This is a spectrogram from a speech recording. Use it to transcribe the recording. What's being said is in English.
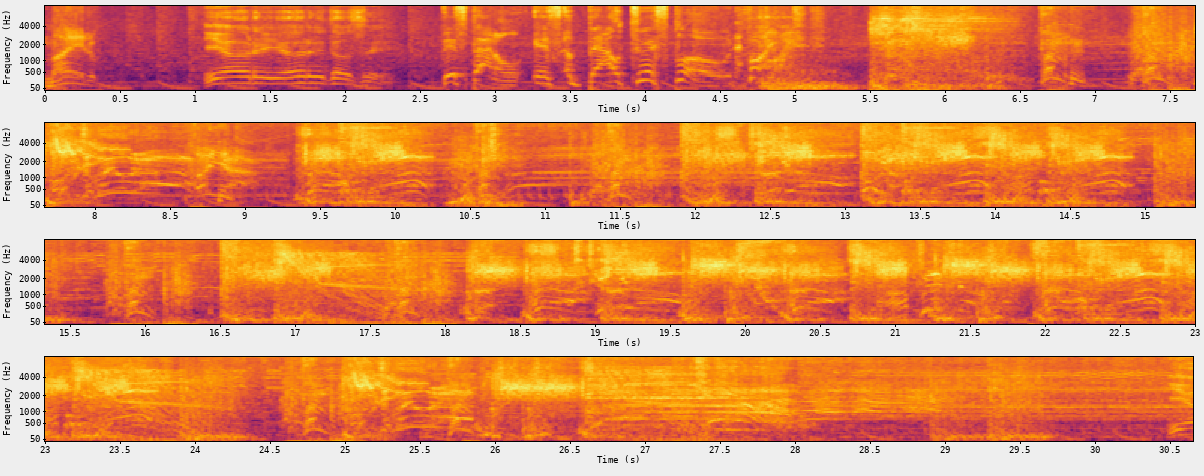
参るやれやれだぜ This battle is about to explode. Fight! おってこよ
